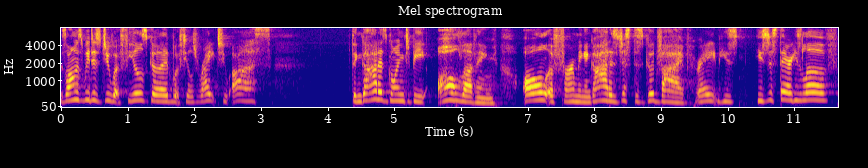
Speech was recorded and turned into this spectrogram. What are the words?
as long as we just do what feels good, what feels right to us, then God is going to be all loving, all affirming, and God is just this good vibe, right? He's, he's just there. He's love.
